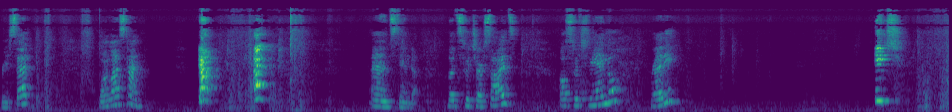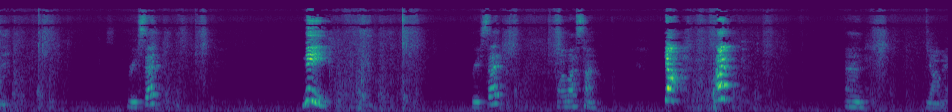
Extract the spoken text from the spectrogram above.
Reset. One last time. Yeah. Up. And stand up. Let's switch our sides. I'll switch the angle. Ready? Each. Reset. Knee. Reset. One last time. Yeah. Up. And yame.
